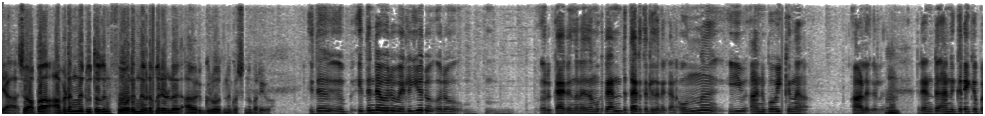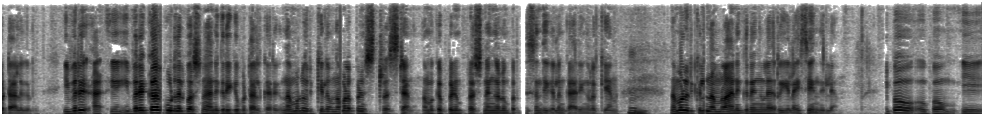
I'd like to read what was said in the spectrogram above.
യാ സോ അപ്പൊ അവിടെ നിന്ന് ടൂ തൗസൻഡ് ഫോറിൽ നിന്ന് ഇവിടെ വരെയുള്ള ആ ഒരു ഗ്രോത്തിനെ കുറിച്ചൊന്ന് പറയുമോ ഇത് ഇതിന്റെ ഒരു വലിയൊരു ഒരു ഒരു കാര്യം എന്ന് പറയുന്നത് നമുക്ക് രണ്ട് തരത്തിൽ ഇതിനെ കാണാം. ഒന്ന് ഈ അനുഭവിക്കുന്ന ആളുകൾ രണ്ട് അനുഗ്രഹിക്കപ്പെട്ട ആളുകൾ ഇവർ ഇവരെക്കാൾ കൂടുതൽ പ്രശ്നം അനുഗ്രഹിക്കപ്പെട്ട ആൾക്കാർ നമ്മൾ ഒരിക്കലും നമ്മളെപ്പോഴും സ്ട്രെസ്ഡ് ആണ്. നമുക്ക് എപ്പോഴും പ്രശ്നങ്ങളും പ്രതിസന്ധികളും കാര്യങ്ങളൊക്കെയാണ്. നമ്മൾ ഒരിക്കലും നമ്മൾ അനുഗ്രഹങ്ങളെ റിയലൈസ് ചെയ്യുന്നില്ല. ഇപ്പോൾ ഇപ്പോൾ ഈ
